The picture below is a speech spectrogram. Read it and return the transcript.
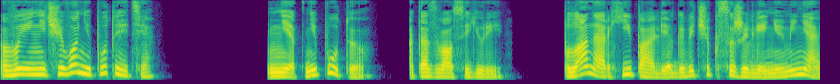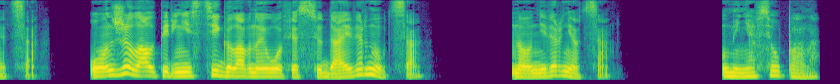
Вы ничего не путаете?» «Нет, не путаю», — отозвался Юрий. «Планы Архипа Олеговича, к сожалению, меняются. Он желал перенести головной офис сюда и вернуться. Но он не вернется». У меня все упало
